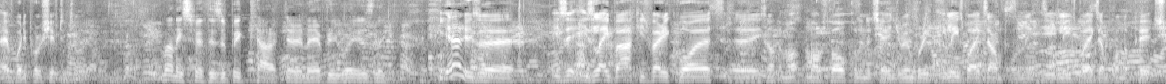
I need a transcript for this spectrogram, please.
everybody put a shift into it. Manny Smith is a big character in every way, isn't he? Yeah, he's, uh, he's, he's laid back, he's very quiet, uh, he's not the mo- most vocal in the changing room, but he, he leads by example, and he, he leads by example on the pitch.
